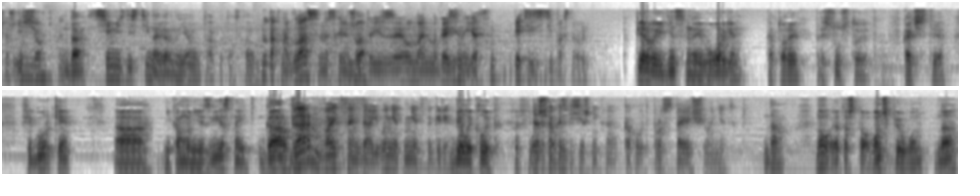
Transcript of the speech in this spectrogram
Все что и все. Да. 7 из 10, наверное, я вот так вот оставлю. Ну так, на глаз, на скриншоты да. из э, онлайн-магазина я 5 из 10 поставлю. Первый и единственный Ворген, который присутствует в качестве фигурки, а, никому неизвестный. Гарм. Гарм Fang, да, его нет, нет в игре. Белый клык. То есть, Даже как NPC-шника какого-то просто стоящего нет. Да. Ну, это что? Он шпион, да?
